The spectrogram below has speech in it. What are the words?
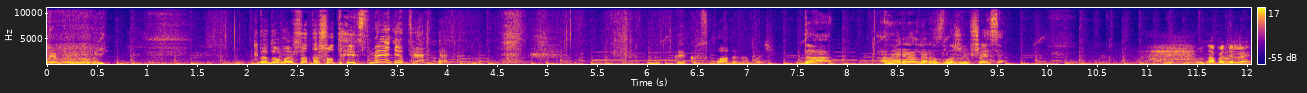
Не плюй. Ты думаешь, это что-то изменит? Ну, така як розкладена, бач? Да, она реально разложившаяся. На, подержи.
